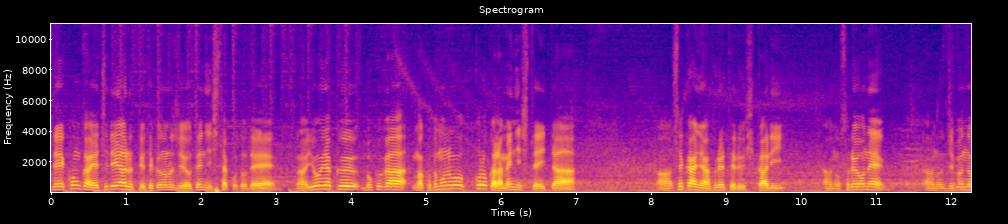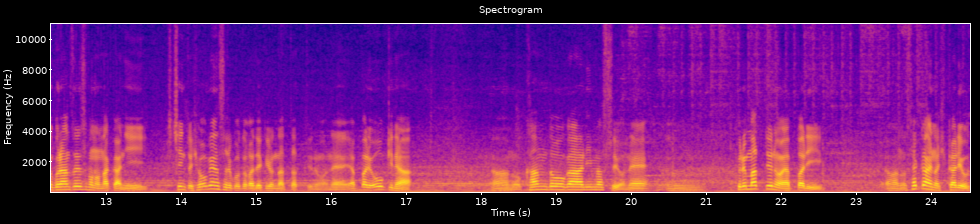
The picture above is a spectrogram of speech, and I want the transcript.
で今回 HDR っていうテクノロジーを手にしたことで、まあようやく僕が、まあ、子供の頃から目にしていたあ世界にあふれてる光あのそれをねあの自分のグランツーリスモの中にきちんと表現することができるようになったっていうのはねやっぱり大きなあの感動がありますよね、うん、車っていうのはやっぱりあの世界の光を映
